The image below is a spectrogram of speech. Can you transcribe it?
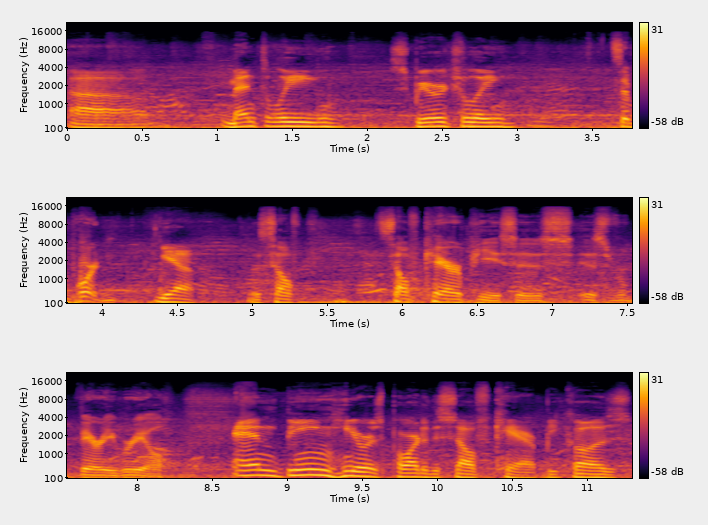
uh, mentally, spiritually. It's important. Yeah, The self self care piece is is very real. and being here is part of the self care because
